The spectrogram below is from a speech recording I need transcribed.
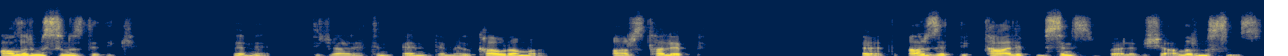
Alır mısınız dedik. Değil mi? Ticaretin en temel kavramı arz talep. Evet, arz ettik. Talip misiniz? Böyle bir şey alır mısınız?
